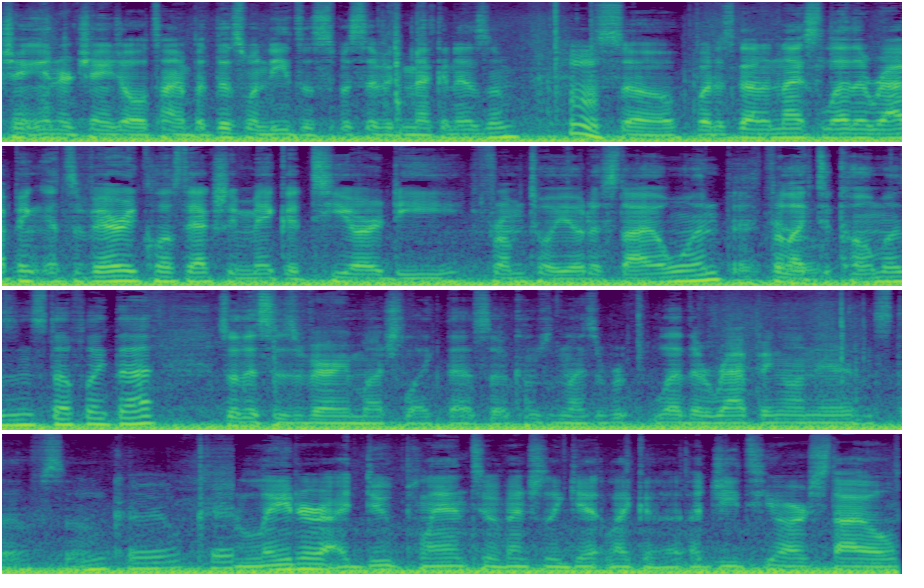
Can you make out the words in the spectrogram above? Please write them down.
cha- interchange all the time. But this one needs a specific mechanism. Hmm. So, but it's got a nice leather wrapping. It's very close to actually make a TRD from Toyota style one That's for like. Tacomas and stuff like that. So this is very much like that. So it comes with nice leather wrapping on it and stuff. So Okay, okay. later I do plan to eventually get like a, a GTR style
